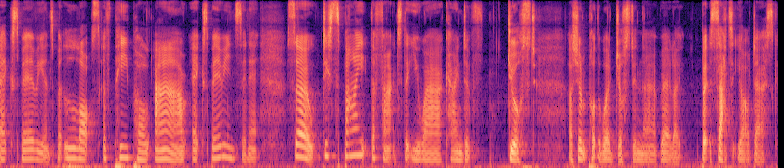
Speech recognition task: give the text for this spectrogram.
experience, but lots of people are experiencing it. So, despite the fact that you are kind of just, I shouldn't put the word just in there really, but sat at your desk,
